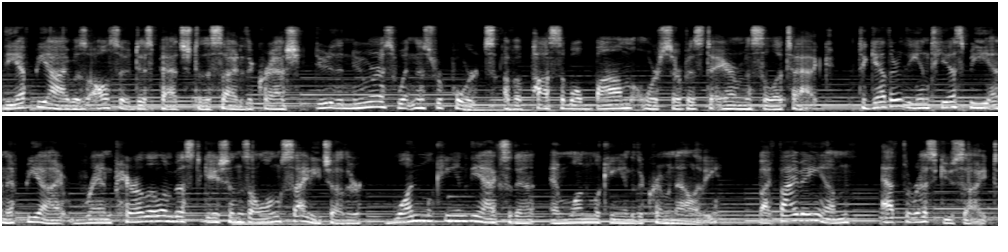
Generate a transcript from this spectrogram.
the FBI was also dispatched to the site of the crash due to the numerous witness reports of a possible bomb or surface to air missile attack. Together, the NTSB and FBI ran parallel investigations alongside each other, one looking into the accident and one looking into the criminality. By 5 a.m., at the rescue site,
